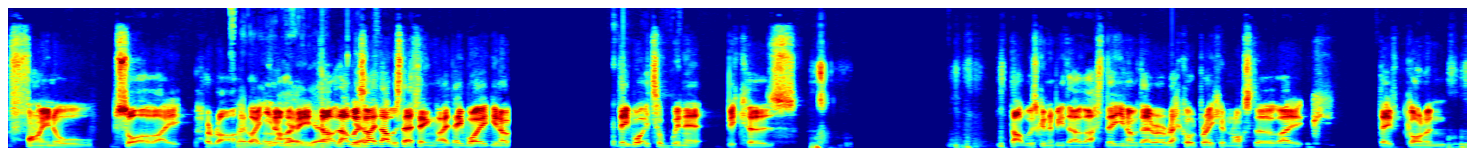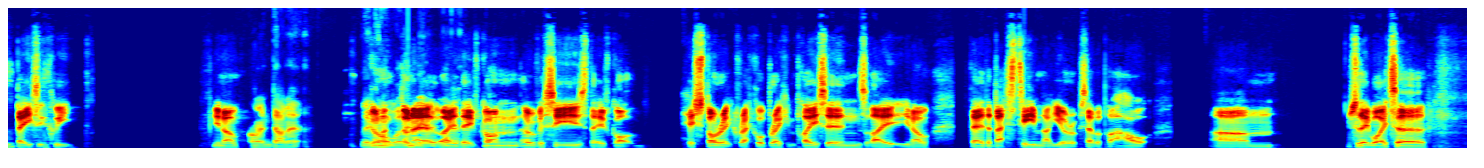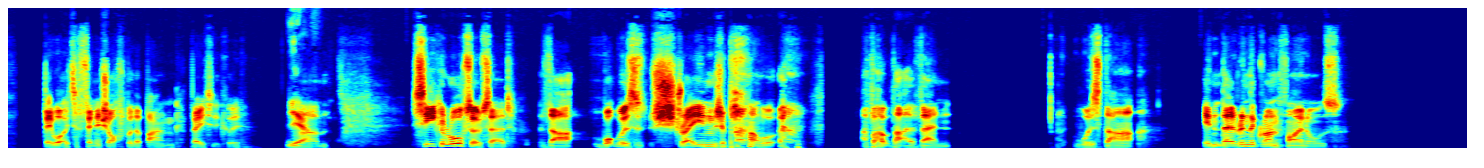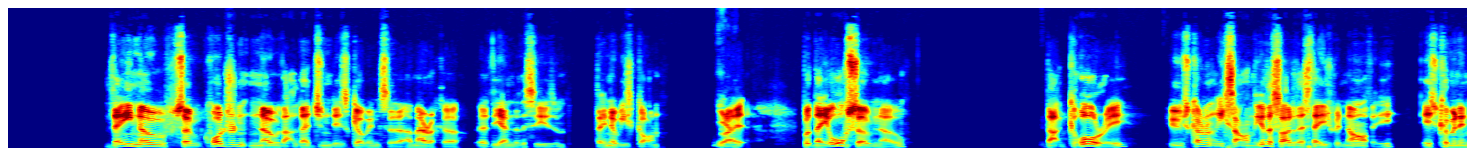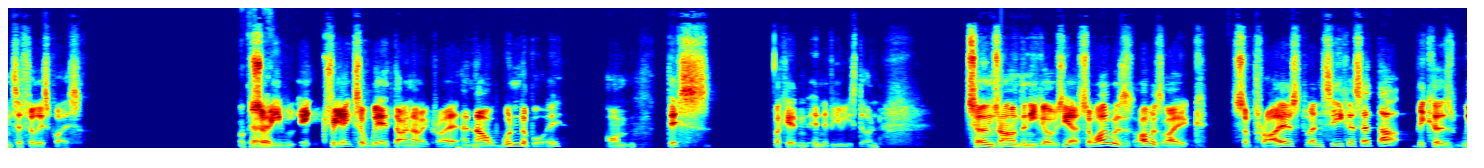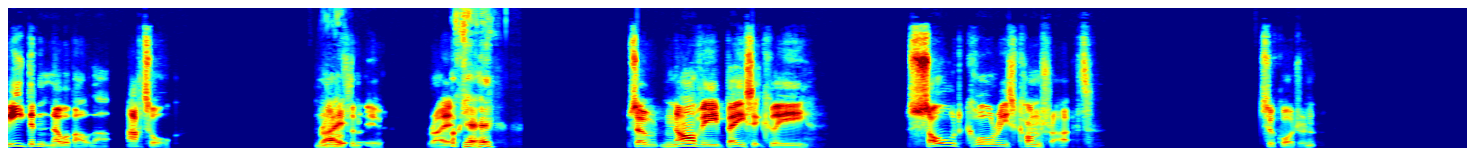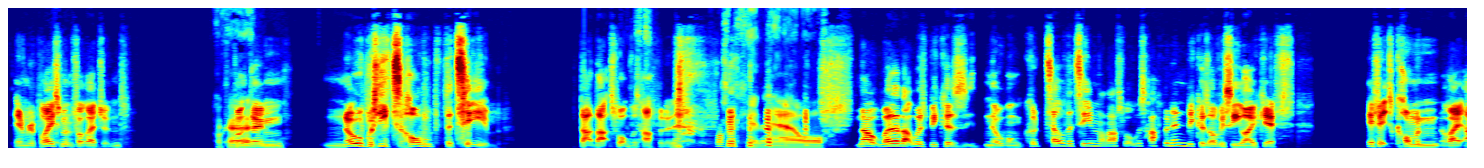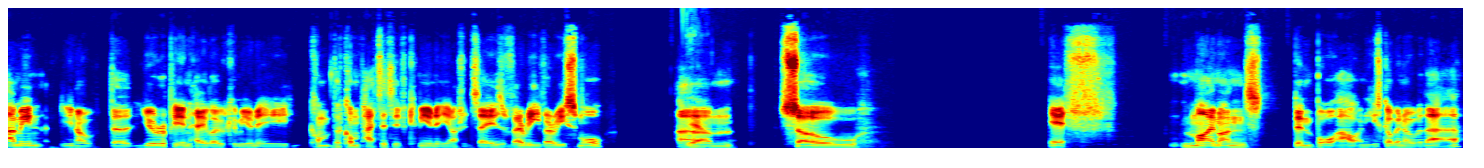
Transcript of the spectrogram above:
final sort of like hurrah. Final like you know what I mean? yeah, that, that was yeah. like that was their thing. Like they wanted, you know, they wanted to win it because that was going to be their last. They, you know, they're a record-breaking roster. Like they've gone and basically, you know, Gone and done it. They've gone and done it. did, Like yeah. they've gone overseas. They've got historic record-breaking placings. Like you know, they're the best team that Europe's ever put out. Um, so they wanted to they wanted to finish off with a bang, basically. yeah. Um, Seeker also said that what was strange about about that event was that in they're in the grand finals. They know so Quadrant know that Legend is going to America at the end of the season. They know he's gone, yeah. right? But they also know that Glory, who's currently sat on the other side of the stage with Navi, is coming in to fill his place. Okay. So he, it creates a weird dynamic, right? And now Wonder Boy on this fucking interview he's done turns around and he goes, "Yeah." So I was, I was like surprised when Seeker said that because we didn't know about that at all. None Right. of them knew, right? okay. So Navi basically sold Glory's contract to Quadrant in replacement for Legend, Okay. but then nobody told the team that that's what was happening. Fucking hell. now, whether that was because no one could tell the team that that's what was happening, because obviously, like if if it's common, like I mean, you know, the European Halo community, com- the competitive community, I should say, is very very small. Yeah. Um, so if my man's been bought out and he's going over there,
